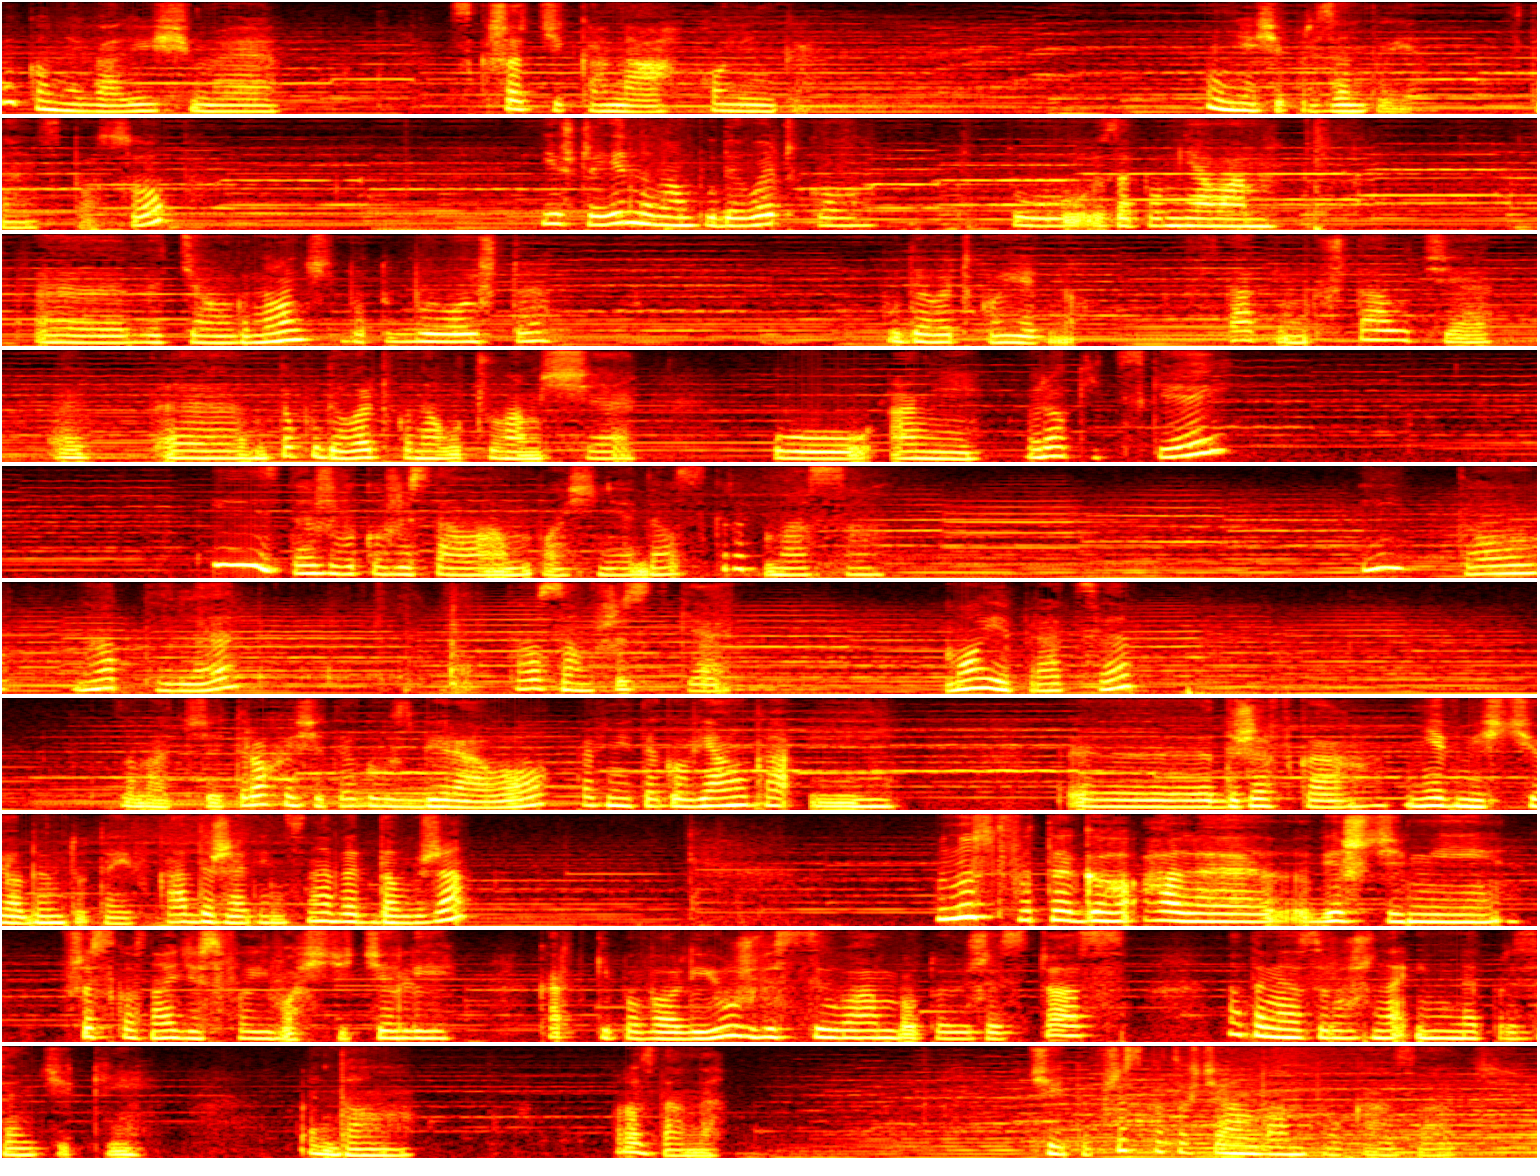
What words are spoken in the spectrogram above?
wykonywaliśmy skrzacika na choinkę. U mnie się prezentuje w ten sposób. Jeszcze jedno mam pudełeczko. Tu zapomniałam e, wyciągnąć, bo tu było jeszcze pudełeczko jedno. W takim kształcie. E, e, To pudełeczko nauczyłam się u Ani Rokickiej. I też wykorzystałam właśnie do Scrap Massa. I to na tyle. To są wszystkie moje prace. Zobaczcie, trochę się tego uzbierało. Pewnie tego wianka i yy, drzewka nie wmieściłabym tutaj w kadrze, więc nawet dobrze. Mnóstwo tego, ale wierzcie mi, wszystko znajdzie swoich właścicieli. Kartki powoli już wysyłam, bo to już jest czas. Natomiast różne inne prezenciki będą rozdane. Dzisiaj to wszystko, co chciałam Wam pokazać.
